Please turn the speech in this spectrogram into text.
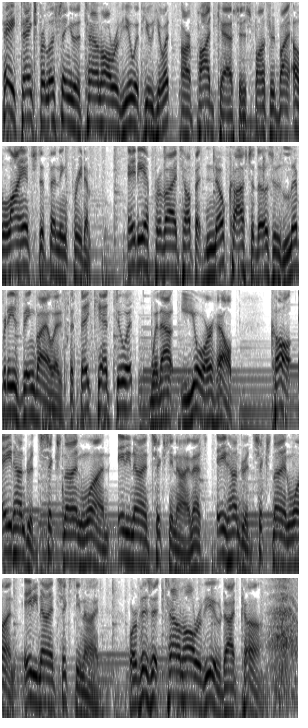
Hey, thanks for listening to the Town Hall Review with Hugh Hewitt. Our podcast is sponsored by Alliance Defending Freedom. ADF provides help at no cost to those whose liberty is being violated, but they can't do it without your help. Call 800 691 8969. That's 800 691 8969. Or visit townhallreview.com.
